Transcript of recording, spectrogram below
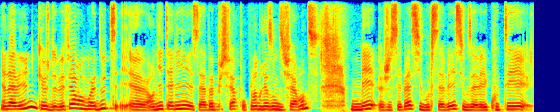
Il y en avait une que je devais faire au mois d'août euh, en Italie et ça n'a pas pu se faire pour plein de raisons différentes. Mais je ne sais pas si vous le savez, si vous avez écouté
